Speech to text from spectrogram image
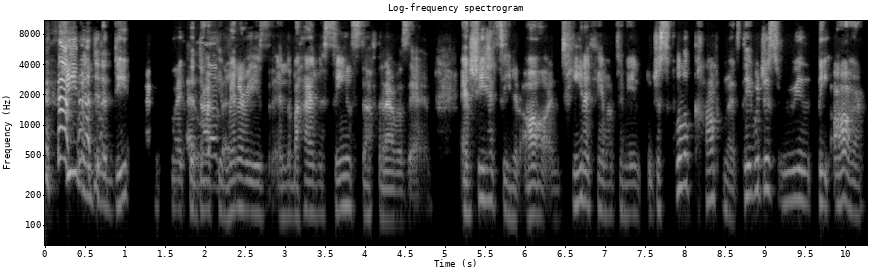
she even did a deep like the documentaries and the behind the scenes stuff that I was in. And she had seen it all. And Tina came up to me just full of compliments. They were just really, they are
